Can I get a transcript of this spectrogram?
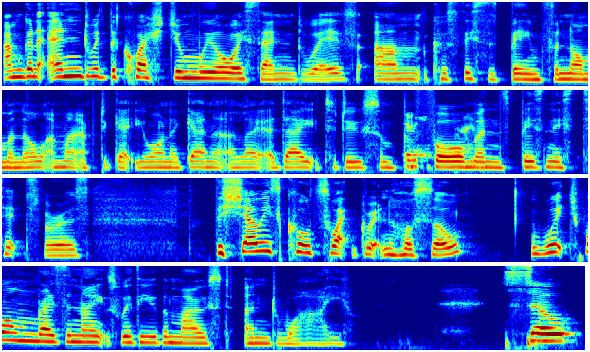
I'm going to end with the question we always end with because um, this has been phenomenal. I might have to get you on again at a later date to do some performance business tips for us. The show is called Sweat, Grit and Hustle. Which one resonates with you the most and why? So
